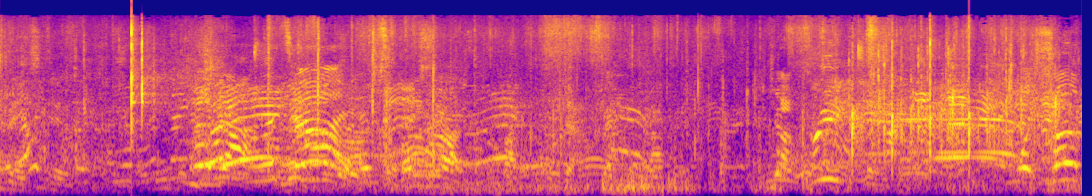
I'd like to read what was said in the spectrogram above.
base too. Good job. Good job. Free. What's up?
